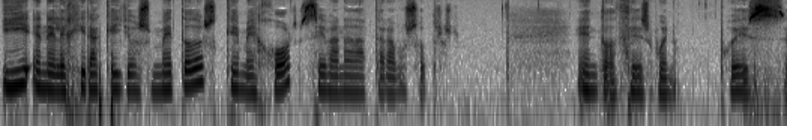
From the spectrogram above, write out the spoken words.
y en elegir aquellos métodos que mejor se van a adaptar a vosotros. Entonces, bueno, pues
